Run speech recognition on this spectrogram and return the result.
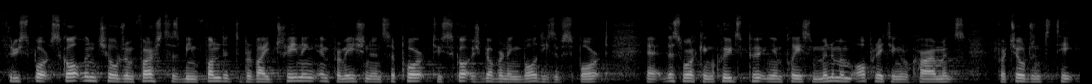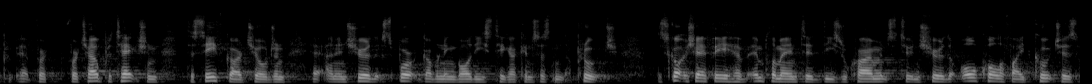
through Sport Scotland, Children First has been funded to provide training, information and support to Scottish governing bodies of sport. Uh, this work includes putting in place minimum operating requirements for, children to take, uh, for, for child protection to safeguard children uh, and ensure that sport governing bodies take a consistent approach. The Scottish FA have implemented these requirements to ensure that all qualified coaches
